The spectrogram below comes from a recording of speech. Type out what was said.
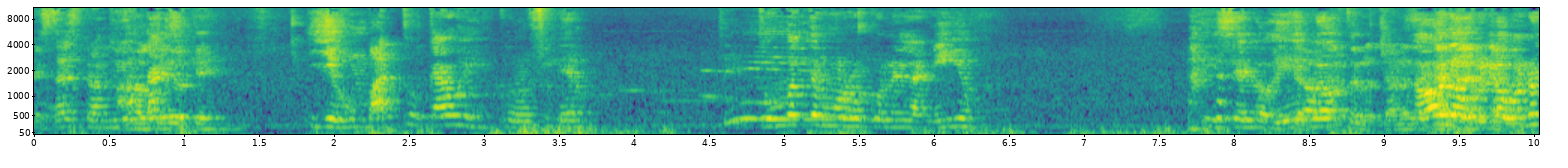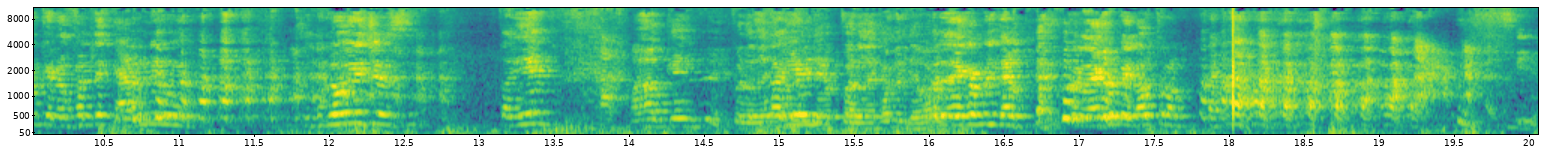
estaba esperando yo Ah, el taxi. ok. Y llegó un vato acá, güey, con un filero. Túmbate, morro, con el anillo. Y se lo di. No, lo, lo bueno que no falte carne, güey. Si no lo hubiera dicho, está bien, Ah, ok. Pero déjame, de, pero déjame de pero oro. déjame el, de- pero déjame el otro. Sí.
